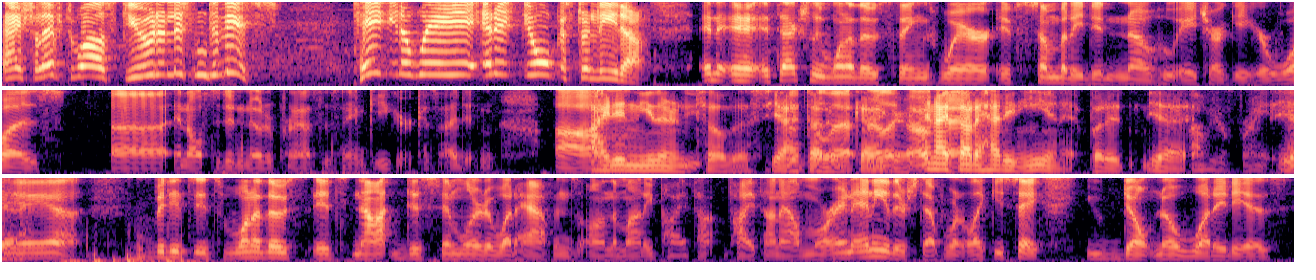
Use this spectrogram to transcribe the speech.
I shall have to ask you to listen to this. Take it away, Eric the orchestra leader. And uh, it's actually one of those things where if somebody didn't know who H.R. Giger was, uh, and also didn't know to pronounce his name Geiger because I didn't. Um, I didn't either until this. Yeah, I thought it was that, really? Geiger, and I thought it had an e in it, but it yeah. Oh, you're right. Yeah. Yeah. yeah, But it's it's one of those. It's not dissimilar to what happens on the Monty Python, Python album or in any other stuff. When, like you say, you don't know what it is.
